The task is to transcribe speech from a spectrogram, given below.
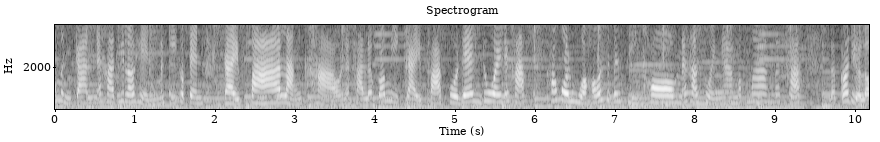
เหมือนกันนะคะ ที่เราเห็นเมื่อกี้ก็เป็นไก่ฟ้าหลังขาวนะคะ แล้วก็มีไก่ฟ้าโกลเด้นด้วยนะคะ ข้างบนหัวเขาก็จะเป็นสีทองนะคะ สวยงามมากๆนะคะ แล้วก็เดี๋ยวเรา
